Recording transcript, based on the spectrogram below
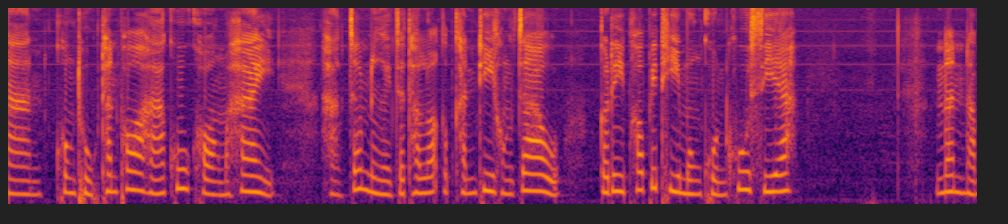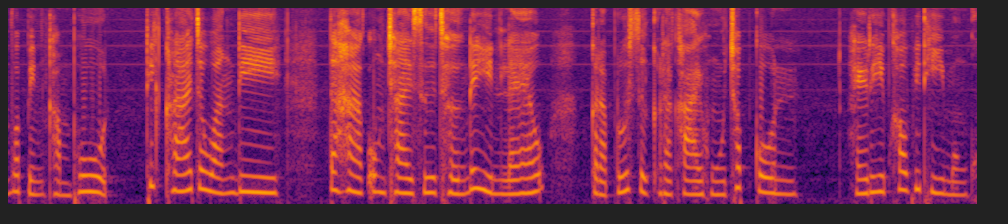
นานคงถูกท่านพ่อหาคู่ครองมาให้ หากเจ้าเหนื่อยจะทะเลาะกับคันทีของเจ้า ก็รีบเข้าพิธีมงคลคู่เสีย นั่นนับว่าเป็นคำพูดที่คล้ายจะหวังดี แต่หากองค์ชายซื้อเชิงได้ยินแล้ว กลับรู้สึกระคายหูชอบกล ให้รีบเข้าพิธีมงค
